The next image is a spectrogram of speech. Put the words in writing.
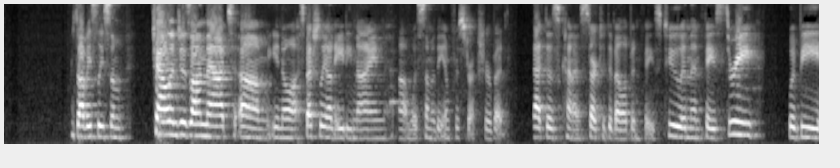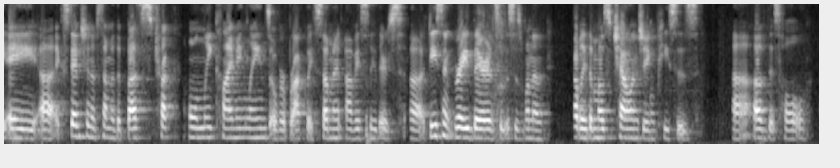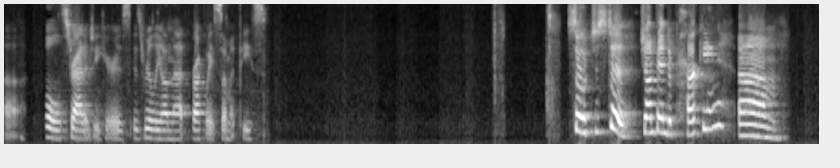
There's obviously some challenges on that, um, you know, especially on 89 um, with some of the infrastructure, but that does kind of start to develop in phase two. And then phase three would be a uh, extension of some of the bus truck only climbing lanes over Brockway Summit. Obviously, there's a decent grade there, and so this is one of probably the most challenging pieces uh, of this whole uh, whole strategy here is is really on that Brockway Summit piece. So just to jump into parking. Um,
